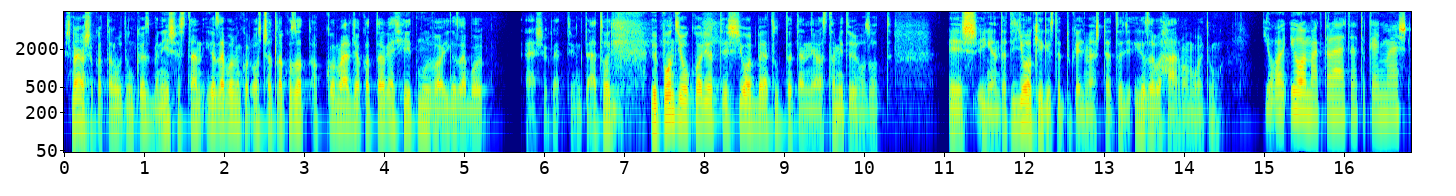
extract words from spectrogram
és nagyon sokat tanultunk közben is, aztán igazából, amikor ott csatlakozott, akkor már gyakorlatilag egy hét múlva igazából elsők lettünk. Tehát, hogy ő pont jókor jött, és jól bele tudta tenni azt, amit ő hozott. És igen, tehát így jól kiegészítettük egymást, tehát hogy igazából hárman voltunk. Jól, jól megtaláltátok egymást.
